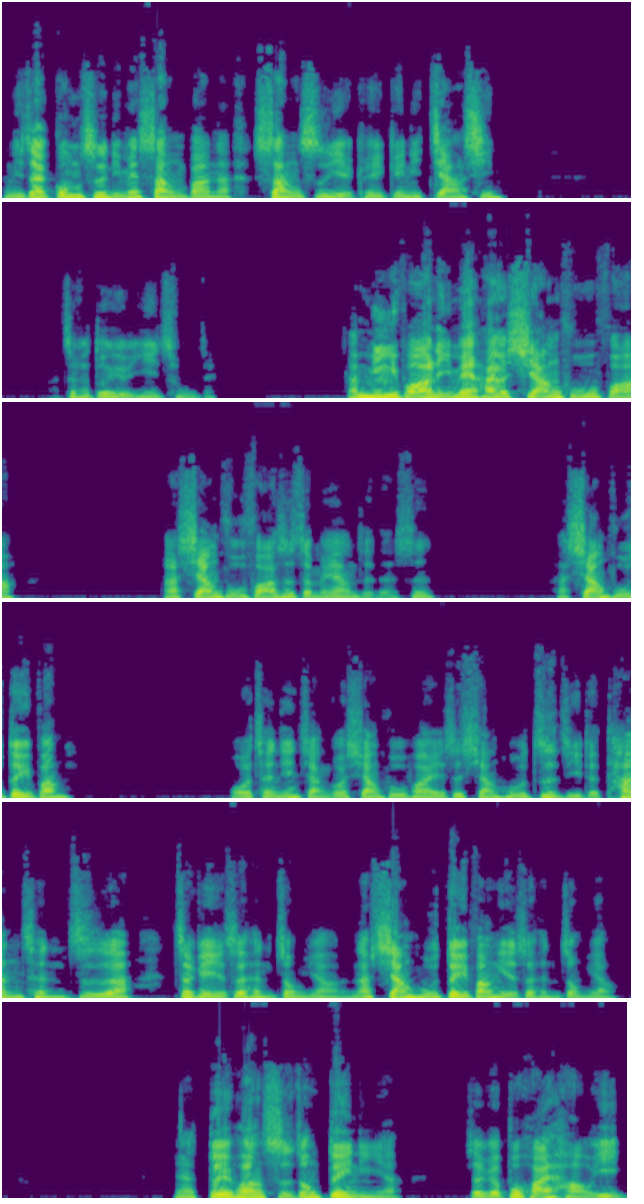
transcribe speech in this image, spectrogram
你在公司里面上班呢，上司也可以给你加薪，这个都有益处的。啊，秘法里面还有降伏法啊，降伏法是怎么样子的？是啊，降服对方。我曾经讲过，降服法也是降服自己的贪嗔痴啊，这个也是很重要。那降服对方也是很重要。啊，对方始终对你啊，这个不怀好意，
